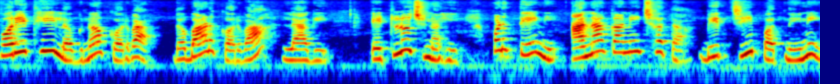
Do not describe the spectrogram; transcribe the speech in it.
ફરીથી લગ્ન કરવા, દબાણ કરવા લાગી. એટલું જ નહીં, પણ તેની આનાકાની છતાં બીજી પત્નીની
